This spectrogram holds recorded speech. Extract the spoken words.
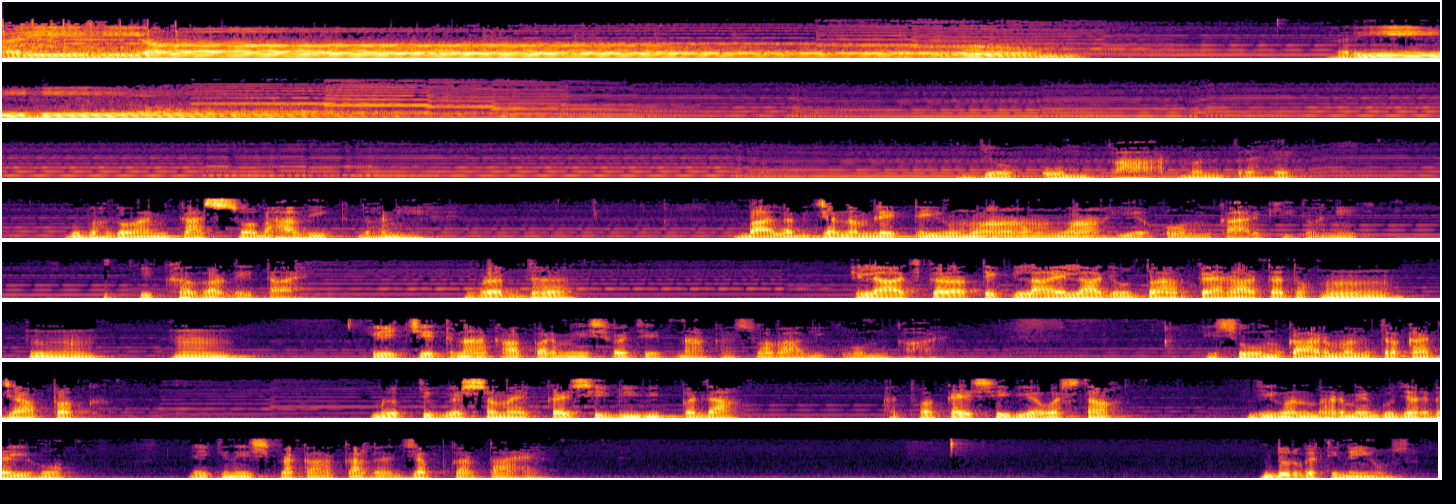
Hari ओ हरि जो ओमकार मंत्र है, वो भगवान का स्वाभाविक ध्वनि है। बालक जन्म लेते वहाँ वहाँ ये ओमकार की ध्वनि की खबर देता है। वृद्ध इलाज कराते लाइलाज होता और कह रहा था तो हम्म हम्म ये चेतना का परमेश्वर, चेतना का स्वाभाविक ओमकार। इस ओमकार मंत्र का जापक, मृत्यु के समय कैसी भी विपदा अथवा कैसी भी अवस्था जीवन भर में गुजर गई हो, लेकिन इस प्रकार का अगर जप करता है, दुर्गति नहीं हो सकती।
